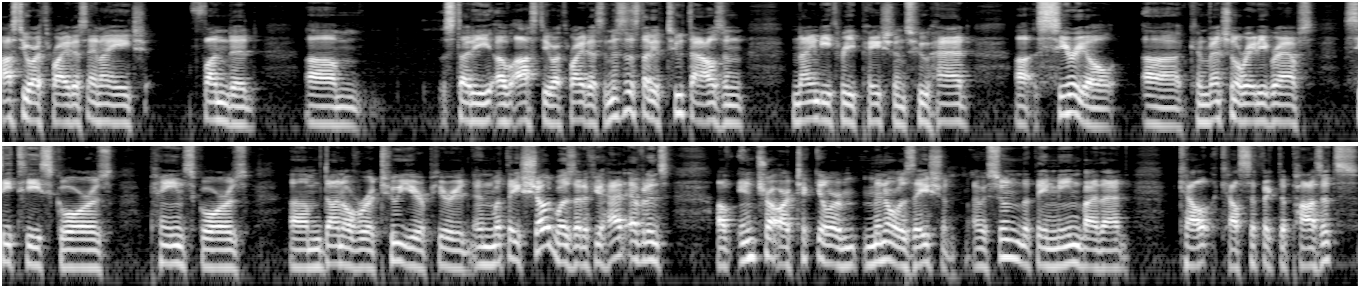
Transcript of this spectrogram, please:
osteoarthritis NIH funded um, study of osteoarthritis, and this is a study of 2,093 patients who had uh, serial uh, conventional radiographs, CT scores, pain scores um, done over a two-year period. And what they showed was that if you had evidence of intra-articular mineralization, I assume that they mean by that cal- calcific deposits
